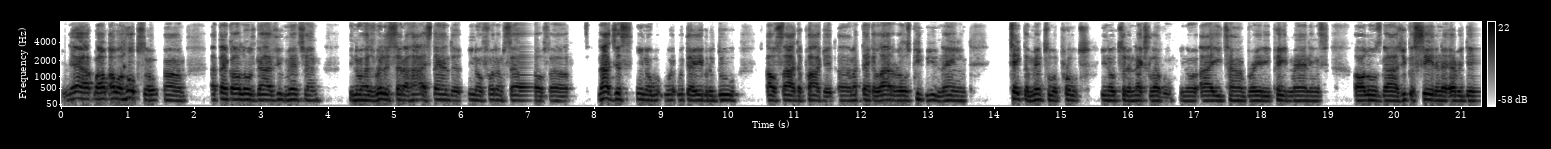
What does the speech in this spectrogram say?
Yeah, well, I would hope so. Um, I think all those guys you mentioned – you know, has really set a high standard, you know, for themselves. Uh, not just, you know, what, what, they're able to do outside the pocket. Um, I think a lot of those people you named take the mental approach, you know, to the next level. You know, i.e. Tom Brady, Peyton Manning's, all those guys. You could see it in their everyday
